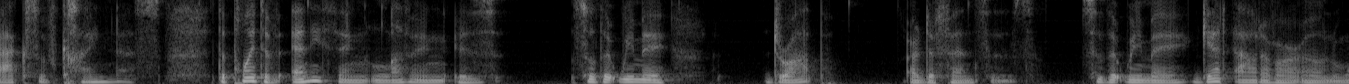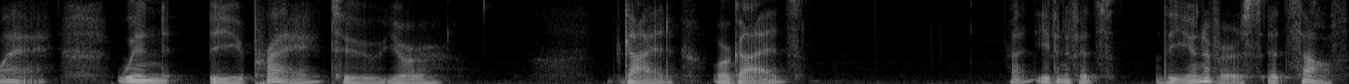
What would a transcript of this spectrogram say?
acts of kindness, the point of anything loving is so that we may drop our defenses so that we may get out of our own way. When you pray to your guide or guides, right? Even if it's the universe itself,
